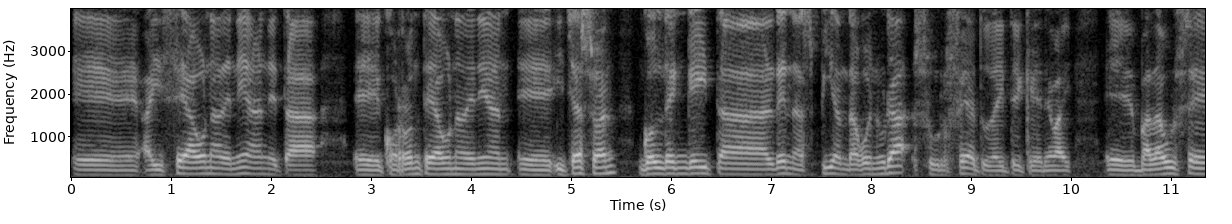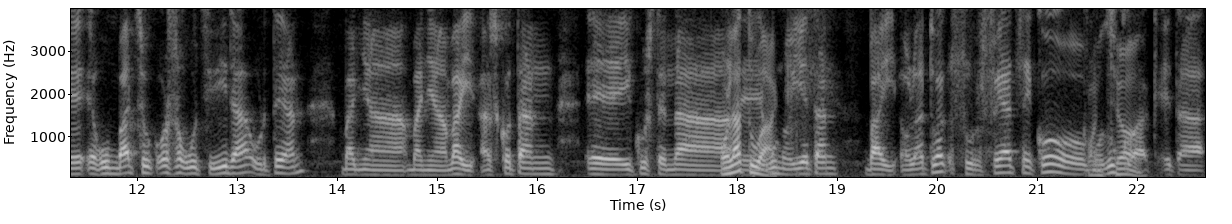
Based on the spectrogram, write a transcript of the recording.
e, aizea ona denean, eta e, korrontea ona denean e, itxasoan, Golden Gatearen azpian dagoen ura surfeatu daiteke ere bai. E, badauze egun batzuk oso gutxi dira urtean, baina, baina bai, askotan e, ikusten da olatuak. egun hoietan, bai, olatuak surfeatzeko modukoak. Eta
